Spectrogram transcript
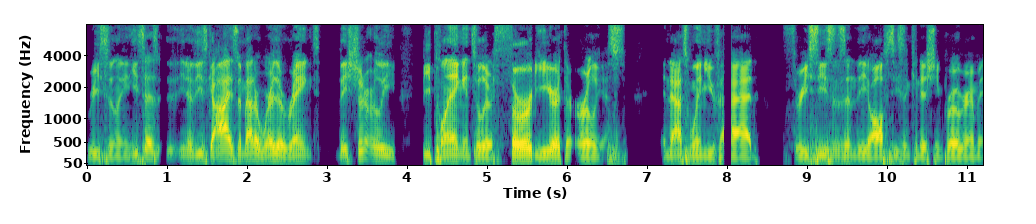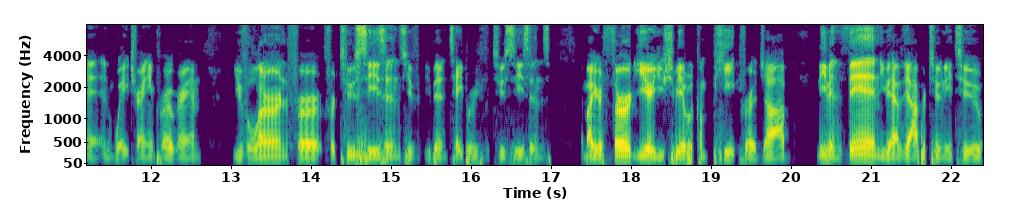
recently. And he says, you know, these guys, no matter where they're ranked, they shouldn't really be playing until their third year at the earliest. And that's when you've had three seasons in the off-season conditioning program and weight training program. You've learned for for two seasons. You've you've been in tape review for two seasons, and by your third year, you should be able to compete for a job. And even then, you have the opportunity to,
